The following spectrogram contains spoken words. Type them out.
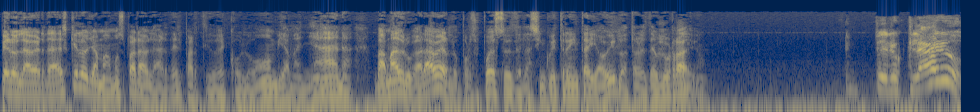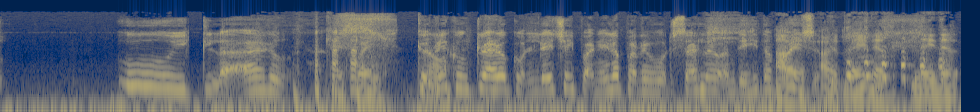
Pero la verdad es que lo llamamos para hablar del partido de Colombia mañana. Va a madrugar a verlo, por supuesto, desde las 5 y 30 y a oírlo a través de Blue Radio. Pero claro. Uy, claro. ¿Qué fue? Qué No. rico un claro con leche y panela para reforzar la bandejita A ver, a ver, Leider, Leider,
